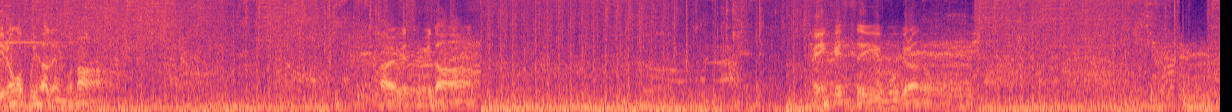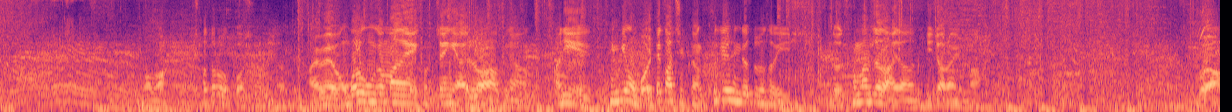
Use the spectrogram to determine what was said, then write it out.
이런 거 부셔야 되는구나. 자 알겠습니다. 메인 퀘스트 이게 목이라서 봐봐 쳐들어올 것 같은데 아니 왜 원골 공격만 해 겁쟁이야? 일로 와 그냥. 아니 생긴 거멀 때까지 그냥 크게 생겼으면서 이너 상남자가 아니야. 뒤져라 임마. 뭐야?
